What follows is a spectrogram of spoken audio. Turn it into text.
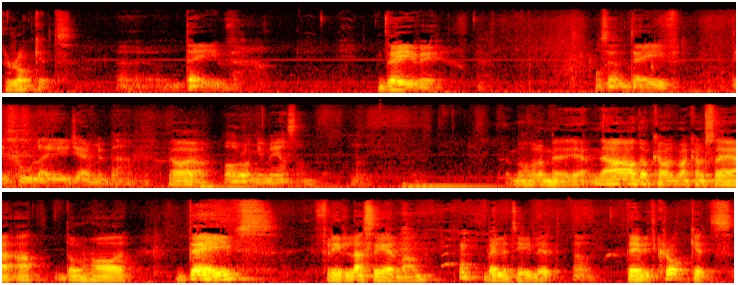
Rocket. Eh, Dave. Davy. Och sen Dave, din polare i Jeremy Band. Ja, ja. Vad har de gemensamt? Vad har de med? Ja, de kan, man kan säga att de har Daves frilla ser man väldigt tydligt. Ja. David Crocketts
